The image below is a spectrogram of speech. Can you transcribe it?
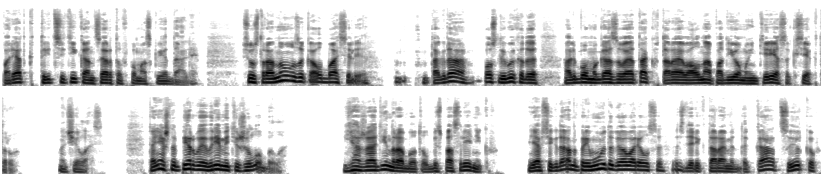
порядка 30 концертов по Москве дали. Всю страну заколбасили, Тогда, после выхода альбома «Газовая атака», вторая волна подъема интереса к сектору началась. Конечно, первое время тяжело было. Я же один работал, без посредников. Я всегда напрямую договаривался с директорами ДК, цирков,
